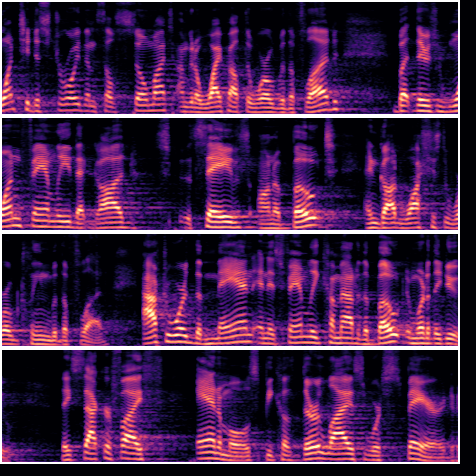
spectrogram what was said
want to destroy themselves so much, I'm going to wipe out the world with a flood. But there's one family that God saves on a boat, and God washes the world clean with the flood. Afterward, the man and his family come out of the boat, and what do they do? They sacrifice animals because their lives were spared.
